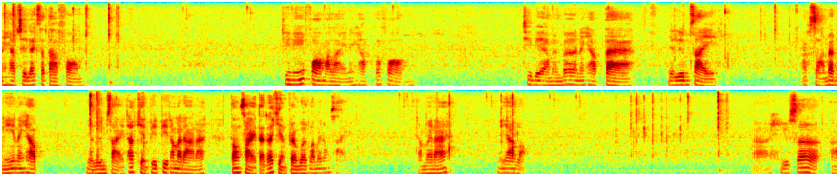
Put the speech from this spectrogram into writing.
นะครับ select star form ทีนี้ฟอร์มอะไรนะครับก็ฟอร์ม TBL member นะครับ แต่อย่าลืมใส่อักษรแบบนี้นะครับ อย่าลืมใส่ถ้าเขียน PHP ธรรมดานะ ต้องใส่แต่ถ้าเขียน framework เราไม่ต้องใส่จำไว้นะ ไม่ยากหรอกอ่า user อ่า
